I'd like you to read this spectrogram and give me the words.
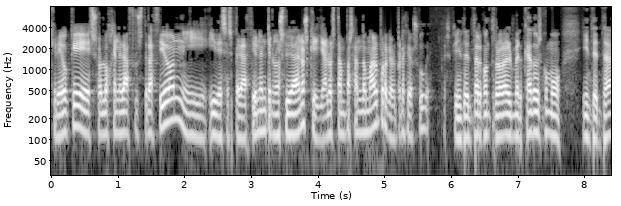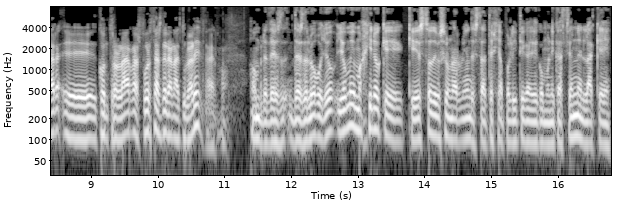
creo que solo genera frustración y, desesperación entre unos ciudadanos que ya lo están pasando mal porque el precio sube. Es que intentar controlar el mercado es como intentar eh, controlar las fuerzas de la naturaleza. ¿no? Hombre, desde, luego, yo, yo me imagino que, que, esto debe ser una reunión de estrategia política y de comunicación en la que,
